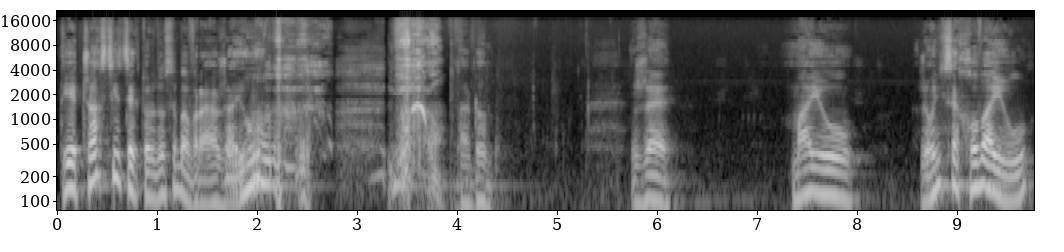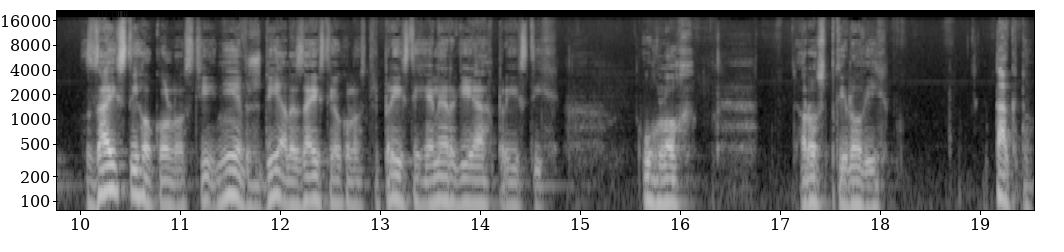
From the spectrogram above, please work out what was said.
tie častice, ktoré do seba vrážajú, pardon, že majú, že oni sa chovajú za istých okolností, nie vždy, ale za istých okolností, pri istých energiách, pri istých uhloch rozptýlových. Takto,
